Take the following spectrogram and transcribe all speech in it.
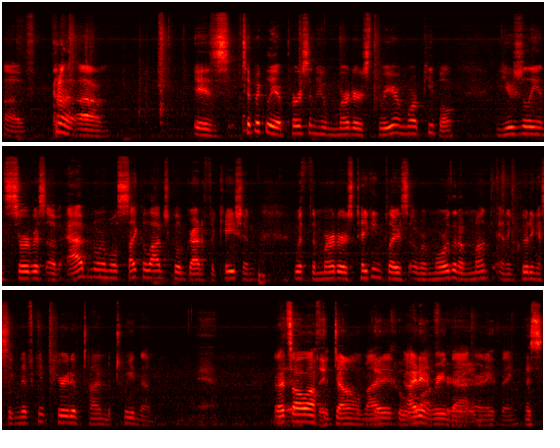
of um, is typically a person who murders three or more people, usually in service of abnormal psychological gratification, with the murders taking place over more than a month and including a significant period of time between them. Yeah. That's The- all off the- the, dome. I, the didn't- I didn't read that or anything. This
